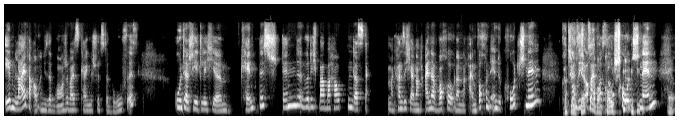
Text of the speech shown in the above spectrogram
eben leider auch in dieser Branche, weil es kein geschützter Beruf ist, unterschiedliche Kenntnisstände, würde ich mal behaupten, dass da, man kann sich ja nach einer Woche oder nach einem Wochenende Coach nennen. Kannst kann sich auch einfach Coach so Coach nennen, ja.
